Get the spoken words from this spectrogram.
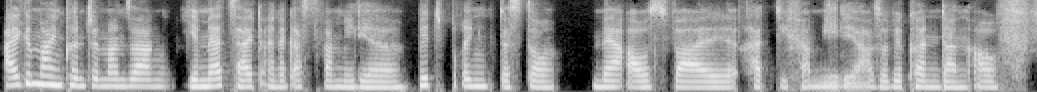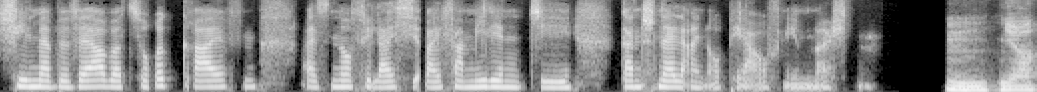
Allgemein könnte man sagen, je mehr Zeit eine Gastfamilie mitbringt, desto mehr Auswahl hat die Familie. Also wir können dann auf viel mehr Bewerber zurückgreifen, als nur vielleicht bei Familien, die ganz schnell ein pair aufnehmen möchten. Hm, ja,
